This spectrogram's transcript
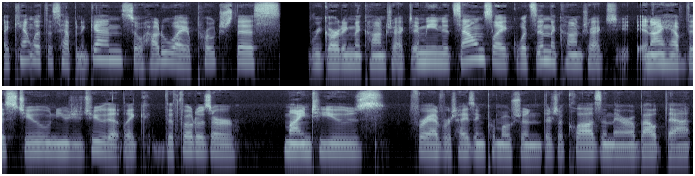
I can't let this happen again. So, how do I approach this regarding the contract? I mean, it sounds like what's in the contract, and I have this too, and you do too, that like the photos are mine to use for advertising promotion. There's a clause in there about that.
